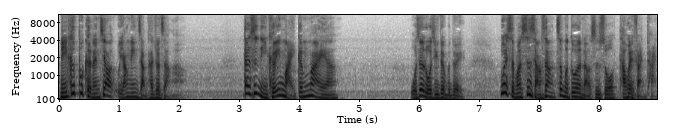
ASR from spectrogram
你可不可能叫杨明涨它就涨啊？但是你可以买跟卖呀。我这逻辑对不对？为什么市场上这么多人老师说它会反弹，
